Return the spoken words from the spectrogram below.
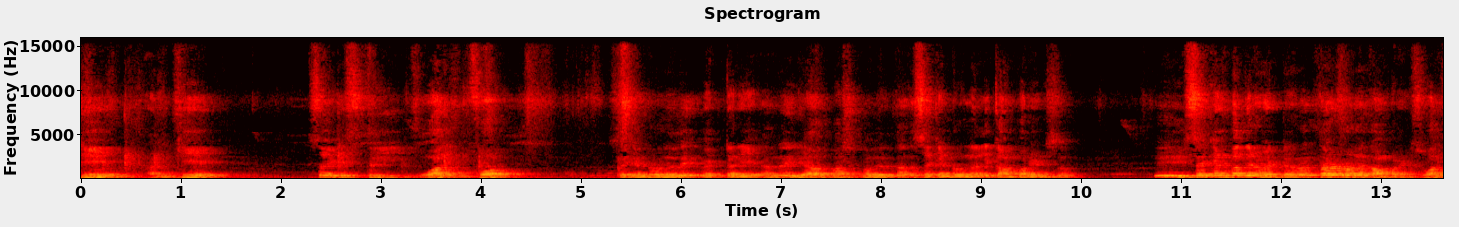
J and K so it is three one four second ರೋನಲ್ಲಿ ವೆಕ್ಟರ್ ಎ ಅಂದ್ರೆ ಇಲ್ಲಿ ಯಾವ್ದು ಫಸ್ಟ್ ಬಂದಿರುತ್ತೋ ಅದು ಸೆಕೆಂಡ್ ರೋನಲ್ಲಿ ಕಾಂಪೋನೆಂಟ್ಸ್ ಈ ಸೆಕೆಂಡ್ ಬಂದಿರೋ ವೆಕ್ಟರ್ ಥರ್ಡ್ ರೋನ components one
